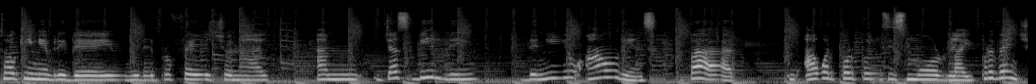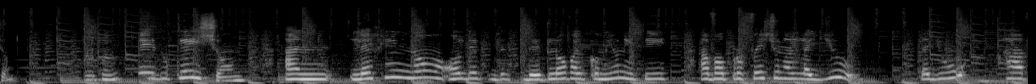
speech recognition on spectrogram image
talking every day with a professional. I'm just building the new audience, but our purpose is more like prevention, mm-hmm. education, and let him know all the, the, the global community about professionals like you that you have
